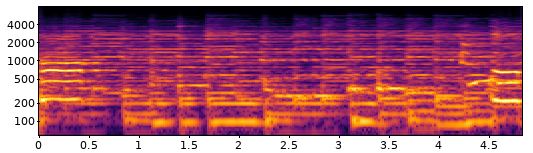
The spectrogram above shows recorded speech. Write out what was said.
หกอันเอาดั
